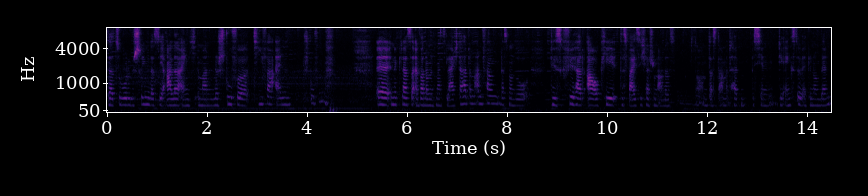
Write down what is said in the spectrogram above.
dazu wurde geschrieben, dass sie alle eigentlich immer eine Stufe tiefer einstufen äh, in eine Klasse, einfach damit man es leichter hat am Anfang, dass man so dieses Gefühl hat, ah, okay, das weiß ich ja schon alles. So, und dass damit halt ein bisschen die Ängste weggenommen werden.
